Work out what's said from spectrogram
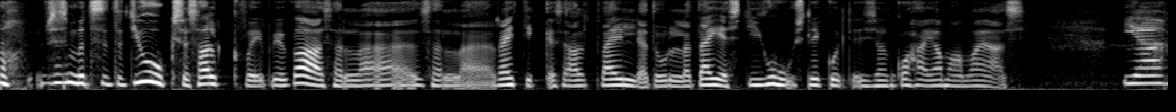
noh, selles mõttes, et, et juuksesalk võib ju ka selle, selle rätikese alt välja tulla täiesti juhuslikult ja siis on kohe jama majas. Jah,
